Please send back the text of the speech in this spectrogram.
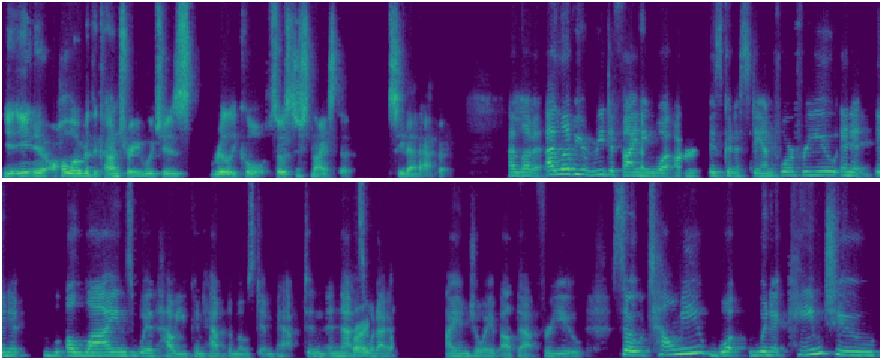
you know, all over the country, which is really cool. So it's just nice to see that happen. I love it. I love you redefining what art is going to stand for for you, and it and it aligns with how you can have the most impact, and and that's right. what I I enjoy about that for you. So tell me what when it came to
